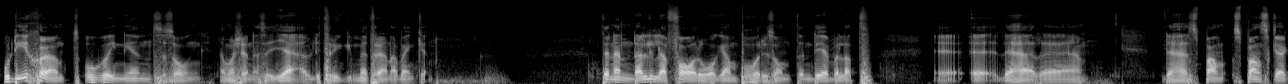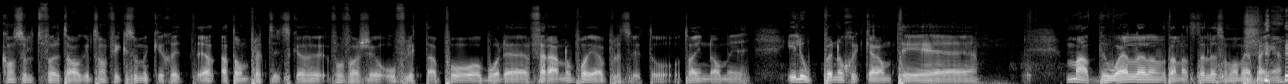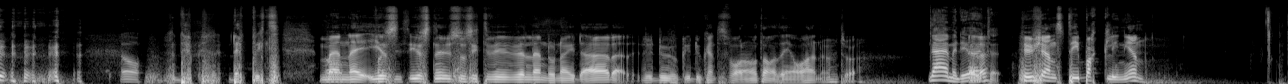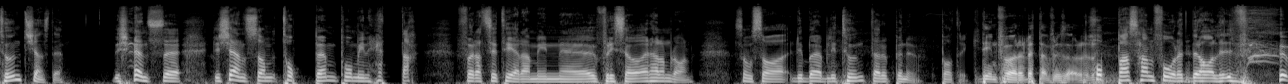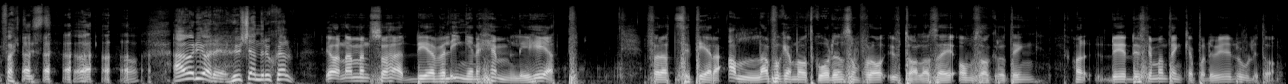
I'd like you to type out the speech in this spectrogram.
Och det är skönt att gå in i en säsong när man känner sig jävligt trygg med tränarbänken. Den enda lilla farhågan på horisonten det är väl att eh, eh det här eh, det här span spanska konsultföretaget som fick så mycket skit, att, att de plötsligt ska få för sig att flytta på både Ferran och Poja plötsligt och, och ta in dem i, i loopen och skicka dem till eh, Motherwell eller något annat ställe som har mer pengar. Ja. Depp- Deppigt. Men Ja, eh, just, faktiskt. just nu så sitter vi väl ändå nöjda där. Du, du, du kan inte svara något annat än jag här nu tror jag. Nej men det gör jag inte. Hur känns det i backlinjen? Tunt känns det. Det känns, eh, det känns som toppen på min hetta, för att citera min eh, frisör häromdagen, som sa det börjar bli tunt där uppe nu, Patrik. Din före detta frisör? eller? Hoppas han får ett bra liv, faktiskt. Ja, ja. Nej men det gör det. Hur känner du själv? Ja, nej men så här, det är väl ingen hemlighet för att citera alla på Kamratgården som får uttala sig om saker och ting. Det, det ska man tänka på, det är roligt då.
